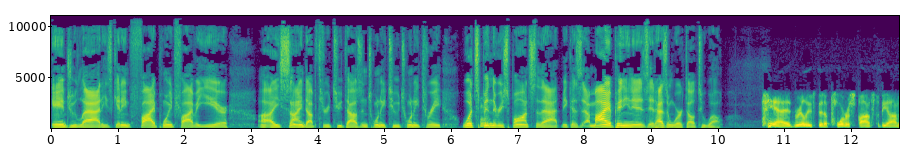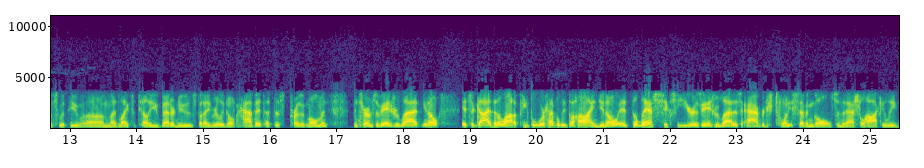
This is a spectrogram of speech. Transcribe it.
Andrew Ladd. He's getting five point five a year. Uh, he signed up through 2022-23. What's been the response to that? Because uh, my opinion is it hasn't worked out too well. Yeah, it really has been a poor response, to be honest with you. Um, I'd like to tell you better news, but I really don't have it at this present moment. In terms of Andrew Ladd, you know, it's a guy that a lot of people were heavily behind. You know, it, the last six years, Andrew Ladd has averaged 27 goals in the National Hockey League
